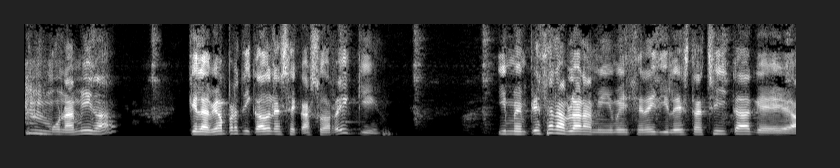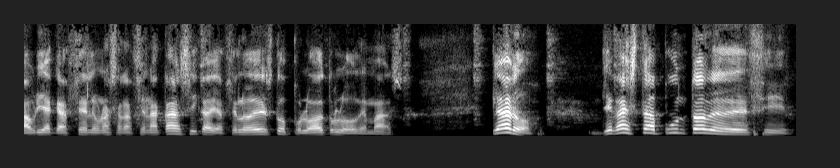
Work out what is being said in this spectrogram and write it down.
una amiga, que le habían practicado en ese caso a Reiki. Y me empiezan a hablar a mí, me dicen, hey, dile a esta chica que habría que hacerle una sanación acásica y hacerlo esto, por lo otro, lo demás. Claro, llega hasta el punto de decir,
